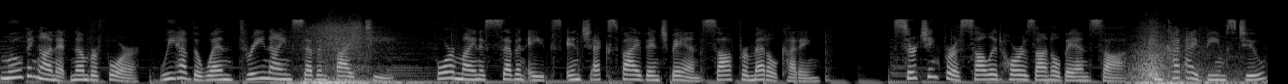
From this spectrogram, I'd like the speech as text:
Moving on at number 4, we have the WEN 3975T, 4-7 inch x 5 inch band saw for metal cutting. Searching for a solid horizontal band saw, can cut I-beams too?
